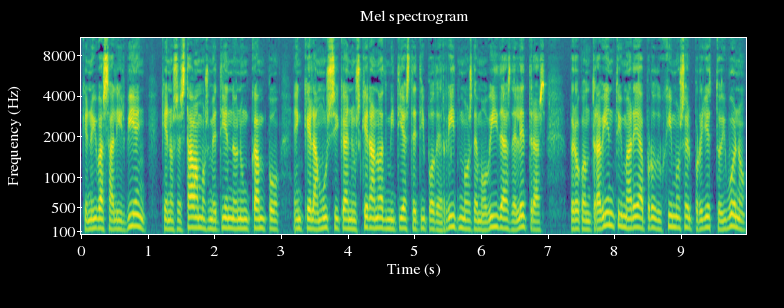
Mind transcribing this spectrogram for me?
que no iba a salir bien, que nos estábamos metiendo en un campo en que la música en euskera no admitía este tipo de ritmos, de movidas, de letras, pero contra viento y marea produjimos el proyecto y bueno,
